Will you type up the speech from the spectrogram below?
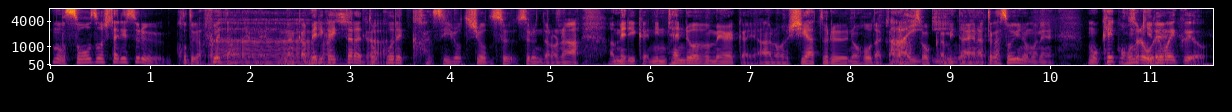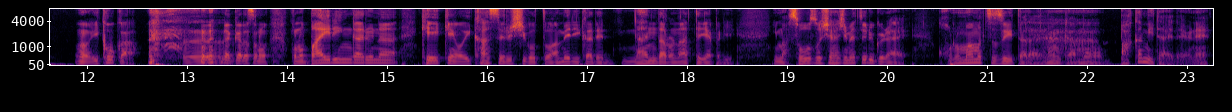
もう想像したりすることが増えたんだよね。なんかアメリカ行ったらどこで稼ろうとしようとすするんだろうな。アメリカ Nintendo of America あのシアトルの方だからそうかみたいな。とかそういうのもねもう結構本気で。俺も行くようん、行こうか。だからその、このバイリンガルな経験を生かせる仕事をアメリカでなんだろうなって、やっぱり今想像し始めてるぐらい、このまま続いたらなんかもうバカみたいだよね。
